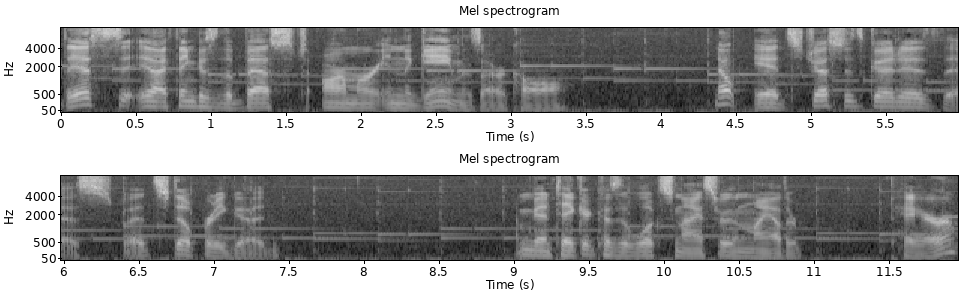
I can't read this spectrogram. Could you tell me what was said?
This, I think, is the best armor in the game, as I recall. Nope, it's just as good as this, but it's still pretty good. I'm gonna take it because it looks nicer than my other pair.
